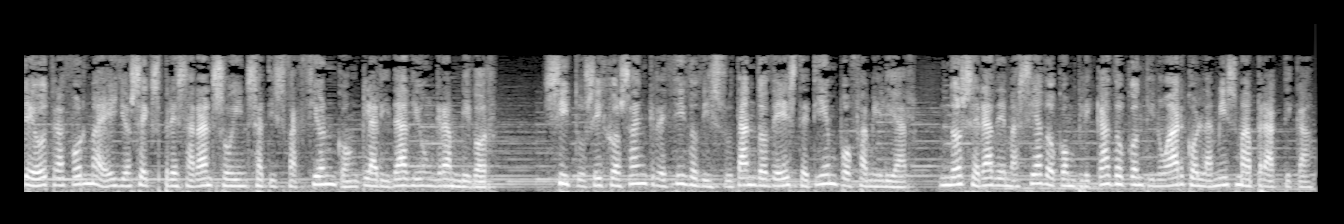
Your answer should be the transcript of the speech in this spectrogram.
De otra forma ellos expresarán su insatisfacción con claridad y un gran vigor. Si tus hijos han crecido disfrutando de este tiempo familiar, no será demasiado complicado continuar con la misma práctica.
